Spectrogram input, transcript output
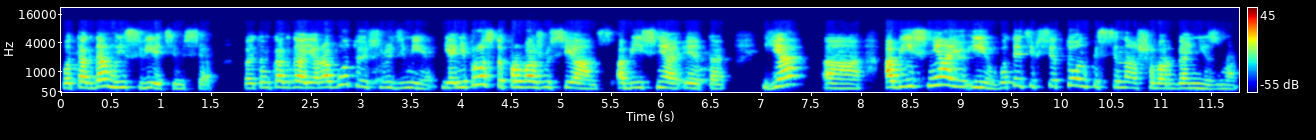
вот тогда мы и светимся. Поэтому, когда я работаю с людьми, я не просто провожу сеанс, объясняю это, я а, объясняю им вот эти все тонкости нашего организма.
